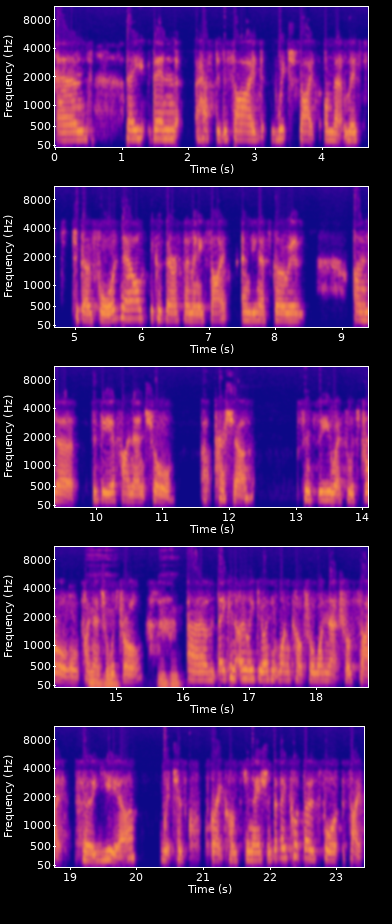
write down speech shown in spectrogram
And they then have to decide which sites on that list to go forward. Now, because there are so many sites and UNESCO is under severe financial uh, pressure since the US withdrawal, financial mm-hmm. withdrawal, mm-hmm. Um, they can only do, I think, one cultural, one natural site per year, which has caused great consternation. But they put those four sites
